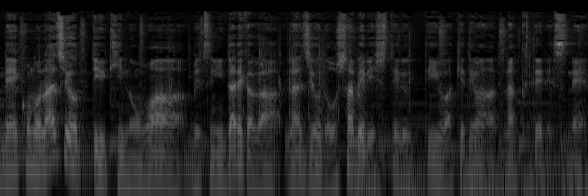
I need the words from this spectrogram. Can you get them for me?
で、このラジオっていう機能は別に誰かがラジオでおしゃべりしてるっていうわけではなくてですね、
